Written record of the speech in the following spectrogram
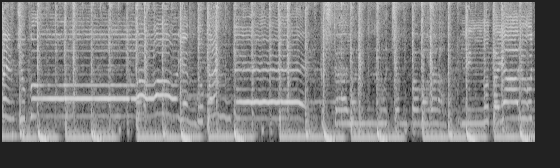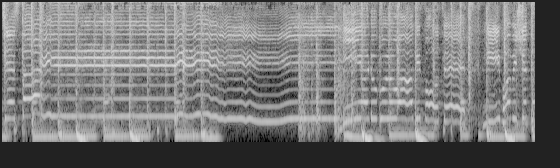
పెంచుకో. ఎందుకంటే కష్టాలు నిన్ను చంపవురా నిన్ను తయారు చేస్తాయి. నీ అడుగులు ఆగిపోతే నీ భవిష్యత్తు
